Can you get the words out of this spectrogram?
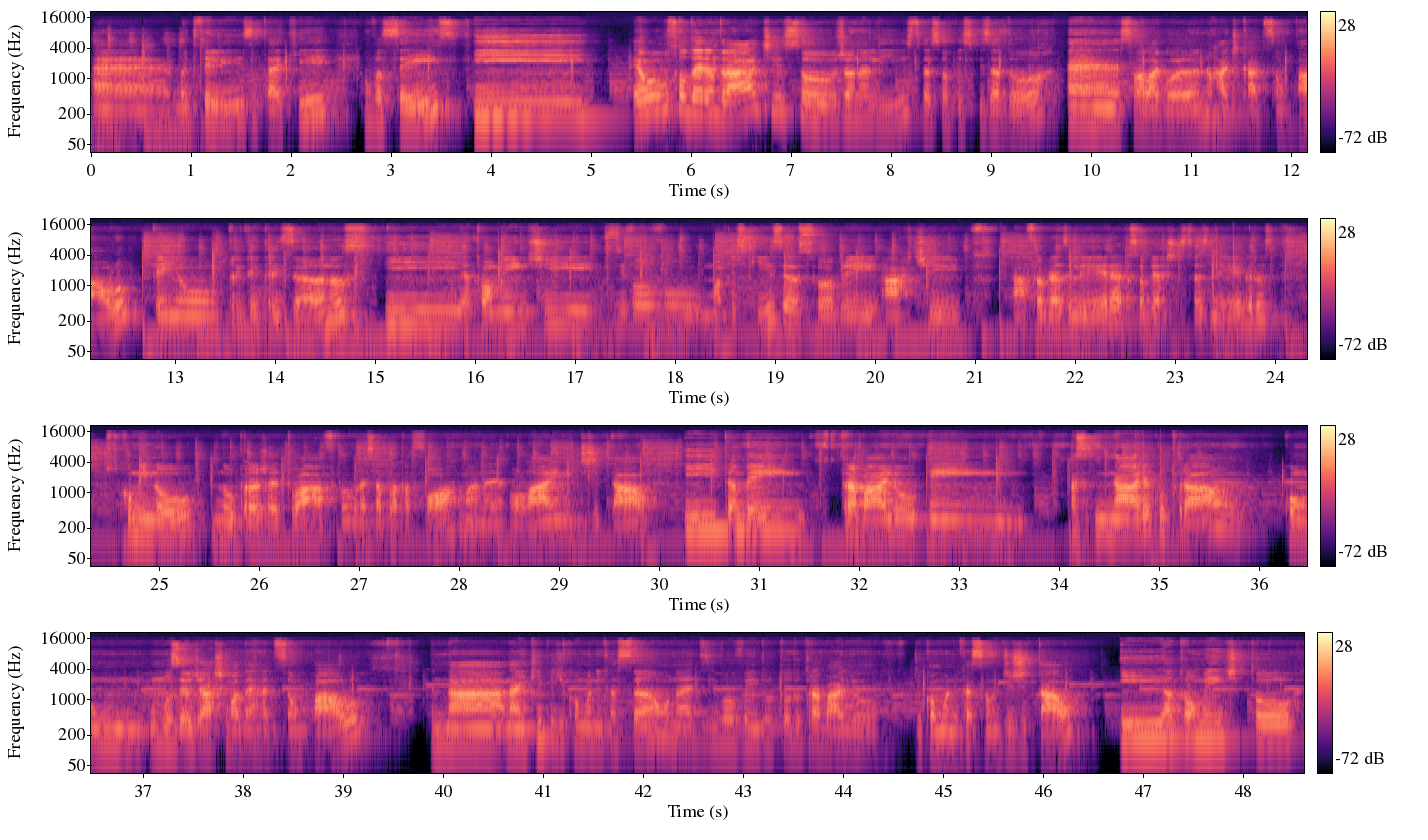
É, muito feliz em estar aqui com vocês. E eu sou Dari Andrade, sou jornalista, sou pesquisador, é, sou alagoano, radicado em São Paulo, tenho 33 anos e atualmente desenvolvo uma pesquisa sobre arte afro-brasileira, sobre artistas negros, que culminou no projeto Afro, essa plataforma né, online, digital, e também trabalho em, assim, na área cultural com o Museu de Arte Moderna de São Paulo, na, na equipe de comunicação, né, desenvolvendo todo o trabalho de comunicação digital e atualmente estou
